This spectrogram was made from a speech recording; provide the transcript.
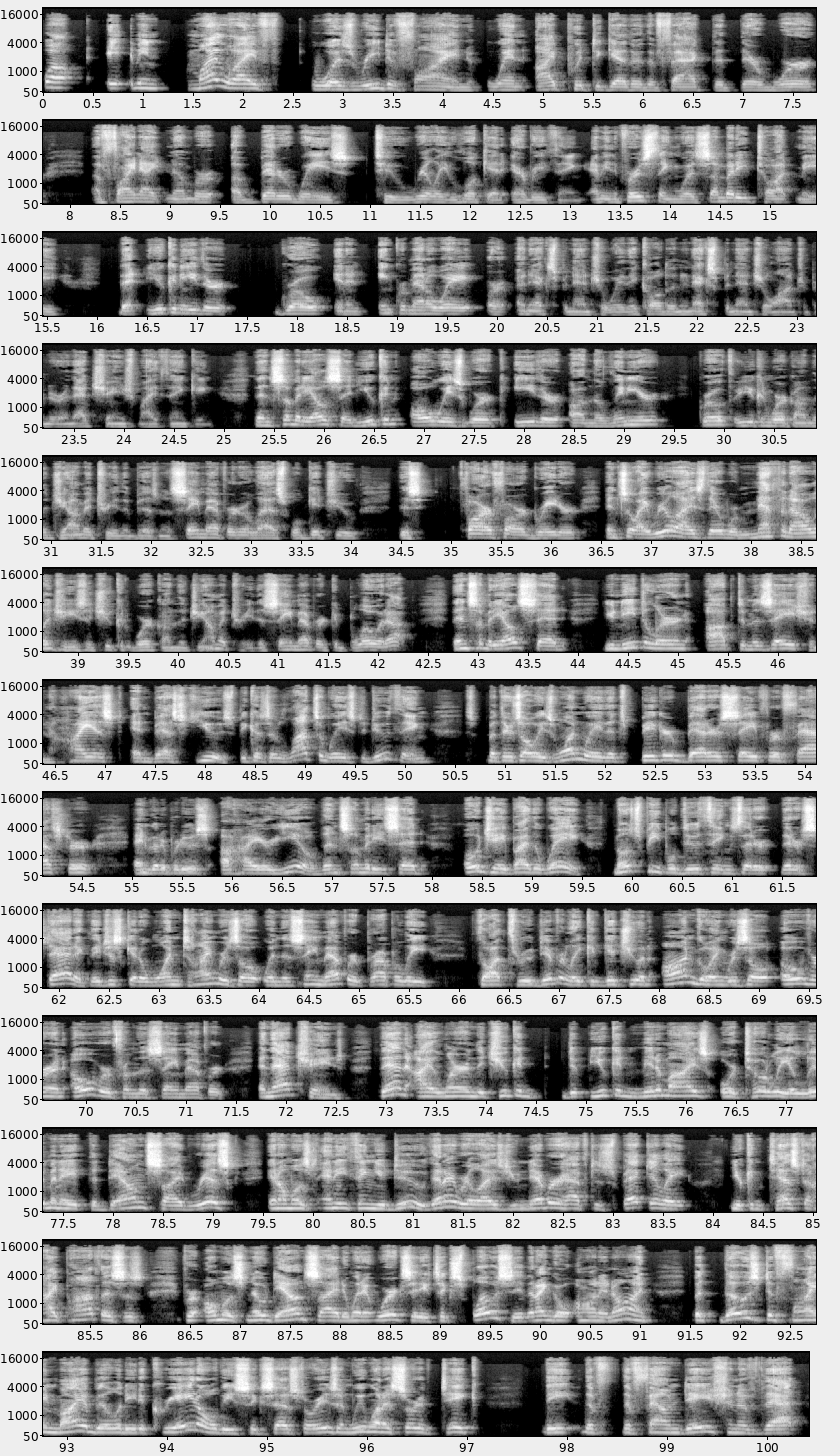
Well, it, I mean, my life was redefined when I put together the fact that there were a finite number of better ways to really look at everything. I mean, the first thing was somebody taught me that you can either grow in an incremental way or an exponential way. They called it an exponential entrepreneur, and that changed my thinking. Then somebody else said, you can always work either on the linear growth or you can work on the geometry of the business. Same effort or less will get you this far, far greater. And so I realized there were methodologies that you could work on the geometry. The same effort could blow it up. Then somebody else said, you need to learn optimization, highest and best use, because there are lots of ways to do things, but there's always one way that's bigger, better, safer, faster, and going to produce a higher yield. Then somebody said, oh, OJ, by the way, most people do things that are that are static. They just get a one-time result when the same effort properly thought through differently could get you an ongoing result over and over from the same effort. And that changed. Then I learned that you could you can minimize or totally eliminate the downside risk in almost anything you do. Then I realized you never have to speculate. You can test a hypothesis for almost no downside. And when it works, it's explosive. And I can go on and on. But those define my ability to create all these success stories. And we want to sort of take the, the, the foundation of that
